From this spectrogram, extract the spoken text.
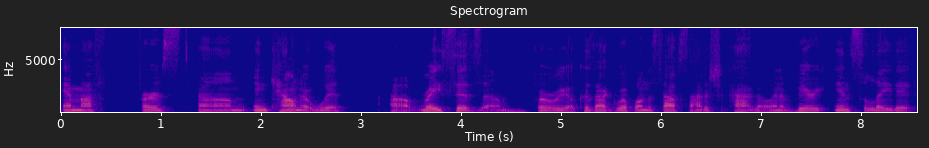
and my first um, encounter with uh, racism for real because I grew up on the south side of Chicago in a very insulated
